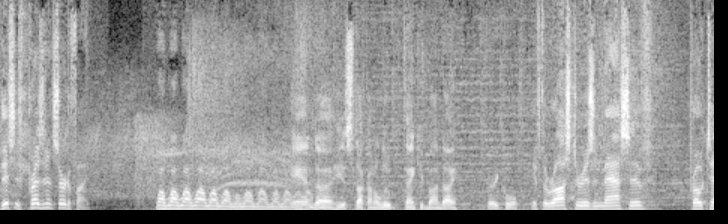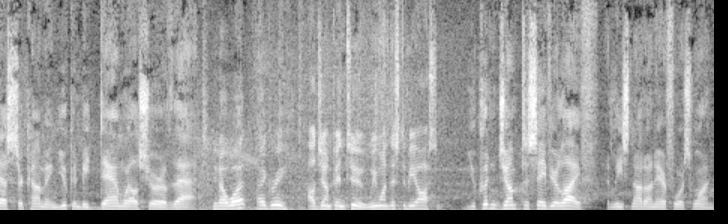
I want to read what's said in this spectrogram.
This is President Certified. Wow, wow, wow, wow, wow, wow, wow, wow, wow, wow, And wow. uh, he is stuck on a loop. Thank you, Bandai. Very cool. If the roster isn't massive, protests are coming. You can be damn well sure of that. You know what? I agree. I'll jump in too. We want this to be awesome. You couldn't jump to save your life, at least not on Air Force One.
